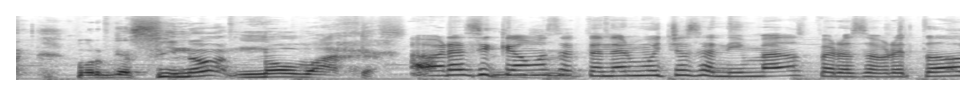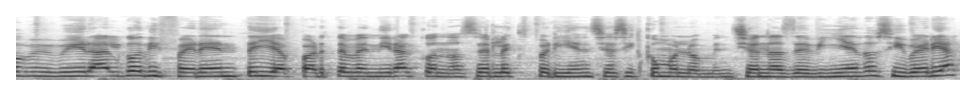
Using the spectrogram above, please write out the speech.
Porque si no, no bajas. Ahora sí que vamos a tener muchos animados, pero sobre todo vivir algo diferente y aparte venir a conocer la experiencia, así como lo mencionas, de Viñedos Iberia.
